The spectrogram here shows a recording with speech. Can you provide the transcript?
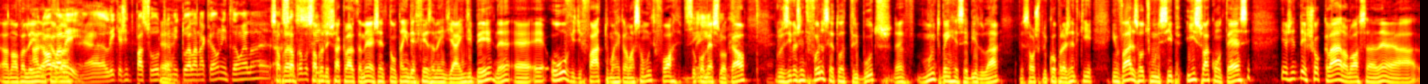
a nova lei A nova acaba... lei. É a lei que a gente passou, é. tramitou ela na Câmara, então ela é só para vocês. Só para deixar claro também, a gente não está em defesa nem de A nem de B, né? É, é, houve, de fato, uma reclamação muito forte do sim, comércio local. Inclusive, a gente foi no setor de tributos, né? Muito bem recebido lá. O pessoal explicou para a gente que em vários outros municípios isso acontece e a gente deixou claro a nossa né, a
